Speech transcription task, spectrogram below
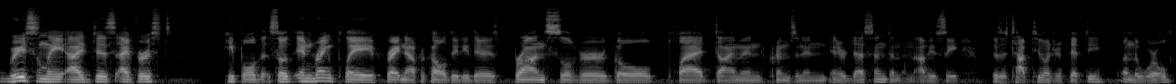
recently I just I versed people that so in rank play right now for Call of Duty there's bronze, silver, gold, plat, diamond, crimson, and iridescent, and then obviously there's a top 250 in the world.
